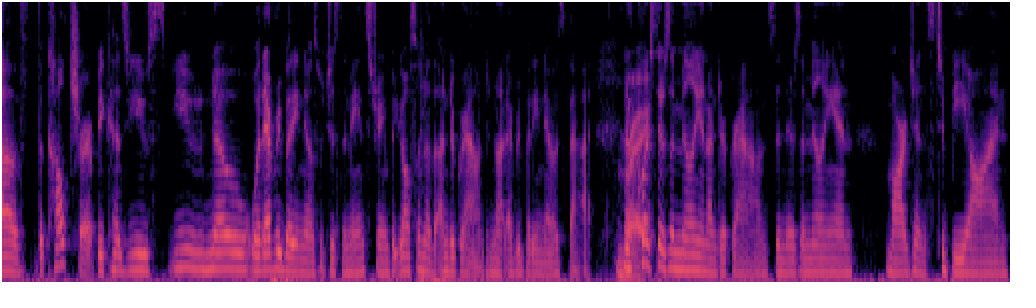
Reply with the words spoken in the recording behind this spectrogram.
of the culture because you you know what everybody knows, which is the mainstream, but you also know the underground, and not everybody knows that. And Right. of course, there's a million undergrounds and there's a million margins to be on.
